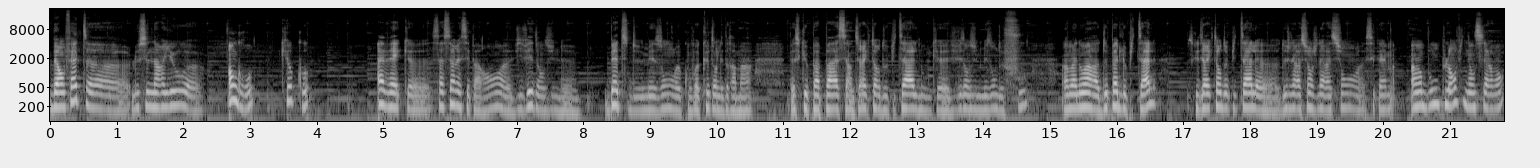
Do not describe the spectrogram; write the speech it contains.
Ben en fait, euh, le scénario, euh, en gros, Kyoko, avec euh, sa sœur et ses parents, vivaient dans une bête de maison qu'on voit que dans les dramas, parce que papa c'est un directeur d'hôpital, donc vivait dans une maison de fou, un manoir à deux pas de l'hôpital, parce que directeur d'hôpital de génération en génération, c'est quand même un bon plan financièrement.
